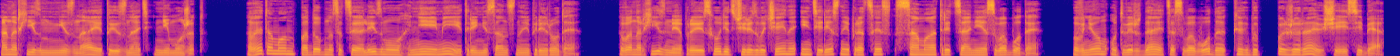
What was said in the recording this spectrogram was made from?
анархизм не знает и знать не может. В этом он, подобно социализму, не имеет ренессансной природы. В анархизме происходит чрезвычайно интересный процесс самоотрицания свободы. В нем утверждается свобода, как бы пожирающая себя,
